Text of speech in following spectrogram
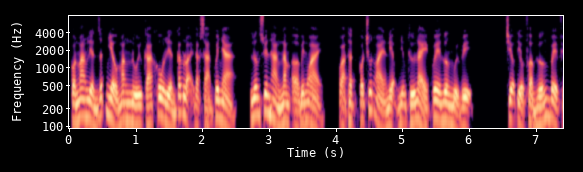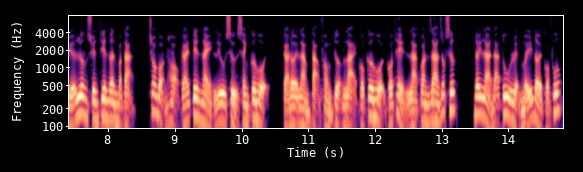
còn mang liền rất nhiều măng núi cá khô liền các loại đặc sản quê nhà, lương xuyên hàng năm ở bên ngoài, quả thật có chút hoài niệm những thứ này quê hương mùi vị triệu tiểu phẩm hướng về phía lương xuyên thiên ân và tạ, cho bọn họ cái tên này lưu sử sanh cơ hội, cả đời làm tạo phòng tượng lại có cơ hội có thể là quan gia dốc sức, đây là đã tu luyện mấy đời có phúc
